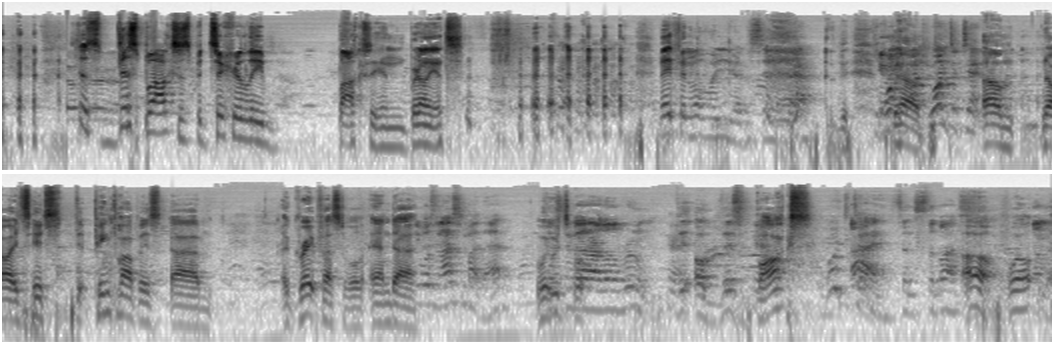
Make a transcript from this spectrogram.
this this box is particularly boxy and brilliant. Nathan, what would you have to say? to that? No, One to ten. um, no, it's it's the Pinkpop is um, a great festival, and uh, He wasn't asking about that. Wait, He was wait, asking about our little room. th- oh, this box. Aye, since the box. Oh well,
